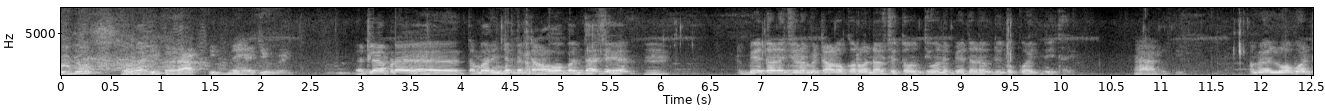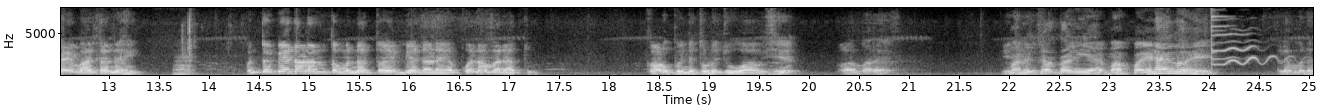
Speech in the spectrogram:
દીધું તમારી ઘર રાખતી જ નહીં હજુ ભાઈ એટલે આપણે તમારી અહીંયા ટાળો ટાળવા બંધ થાય હમ. તો બે દાડે જેને અમે ટાળો કરવાના આવશે તો તેઓને બે દાડે સુધી તો કોઈ જ નહીં થાય. હા નથી અમે લોબો ટાઈમ હાલતા નહીં. પણ તો બે દાડાનું તમને તો બે દાડા કોને અમારે હતું કાળુભાઈને થોડો જોવા આવશે. અમારે મારે મને ચો કઈ યારમાં પરણાયેલો હે. એટલે મને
